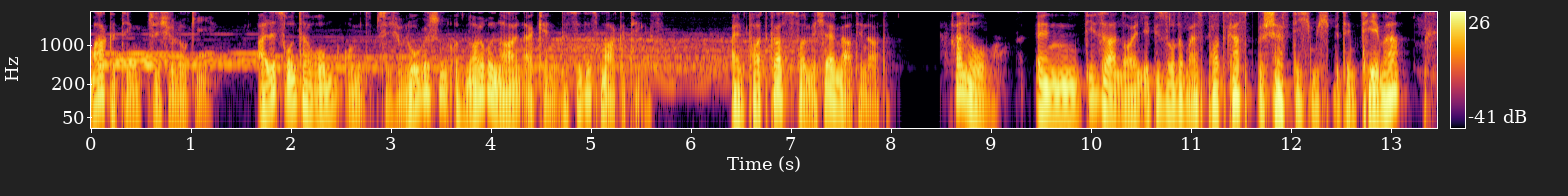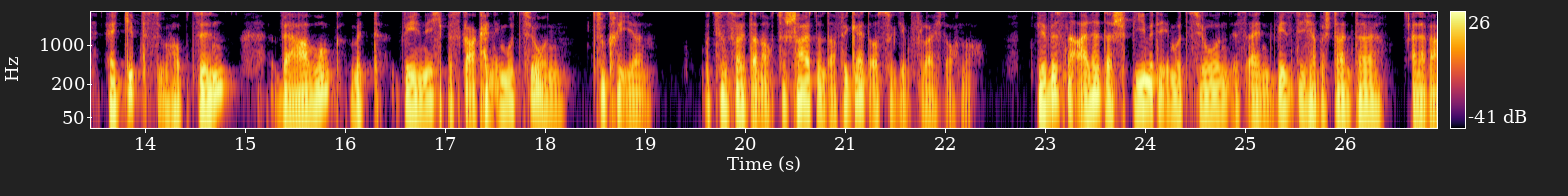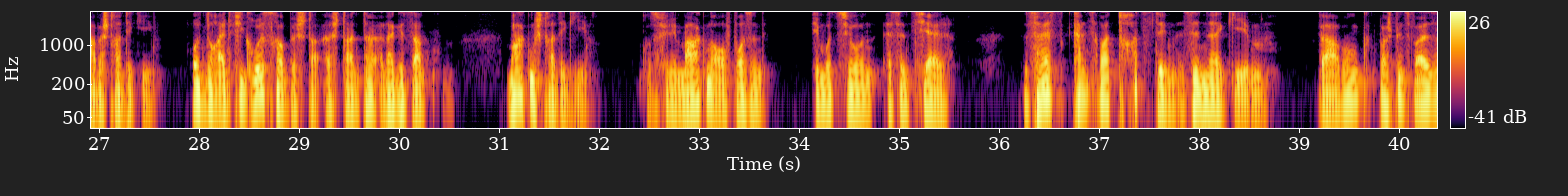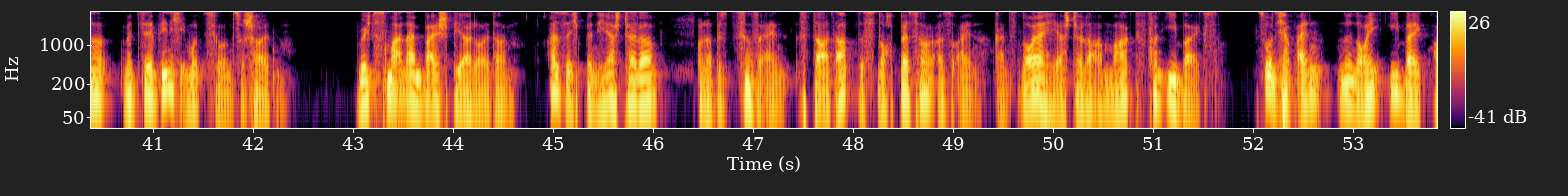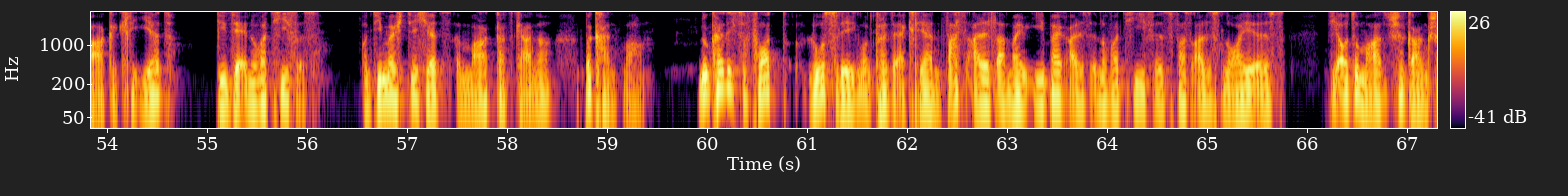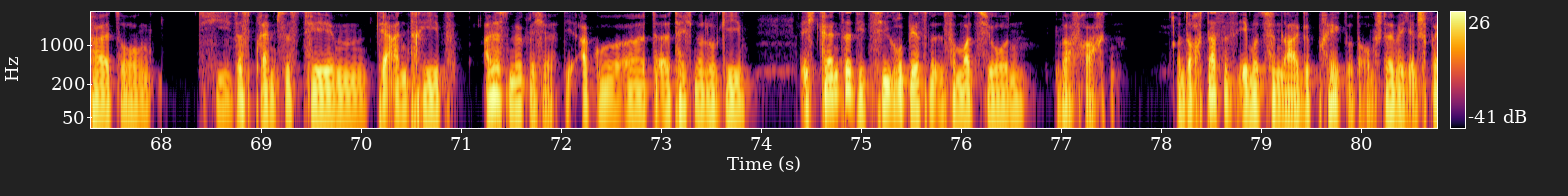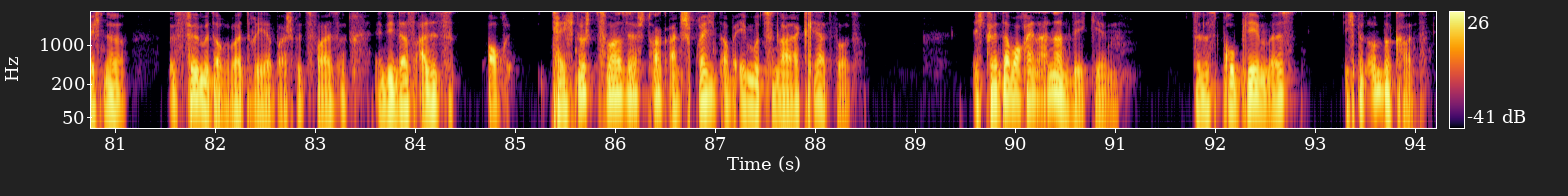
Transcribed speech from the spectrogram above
Marketingpsychologie. Alles rundherum um die psychologischen und neuronalen Erkenntnisse des Marketings. Ein Podcast von Michael Martinat. Hallo, in dieser neuen Episode meines Podcasts beschäftige ich mich mit dem Thema, ergibt es überhaupt Sinn, Werbung mit wenig bis gar keinen Emotionen zu kreieren? Beziehungsweise dann auch zu schalten und dafür Geld auszugeben vielleicht auch noch. Wir wissen alle, das Spiel mit den Emotionen ist ein wesentlicher Bestandteil einer Werbestrategie und noch ein viel größerer Bestandteil einer gesamten Markenstrategie. Also für den Markenaufbau sind Emotionen essentiell. Das heißt, kann es aber trotzdem Sinn ergeben, Werbung beispielsweise mit sehr wenig Emotionen zu schalten. Ich möchte es mal an einem Beispiel erläutern. Also ich bin Hersteller oder beziehungsweise ein Start-up, das ist noch besser, also ein ganz neuer Hersteller am Markt von E-Bikes. So, und ich habe eine neue E-Bike-Marke kreiert, die sehr innovativ ist. Und die möchte ich jetzt im Markt ganz gerne bekannt machen. Nun könnte ich sofort loslegen und könnte erklären, was alles an meinem E-Bike alles innovativ ist, was alles neu ist. Die automatische Gangschaltung, die, das Bremssystem, der Antrieb, alles Mögliche, die Akkutechnologie. Ich könnte die Zielgruppe jetzt mit Informationen überfrachten. Und auch das ist emotional geprägt unter Umständen, wenn ich entsprechende Filme darüber drehe beispielsweise, in denen das alles auch technisch zwar sehr stark ansprechend, aber emotional erklärt wird. Ich könnte aber auch einen anderen Weg gehen. Denn das Problem ist, ich bin unbekannt.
